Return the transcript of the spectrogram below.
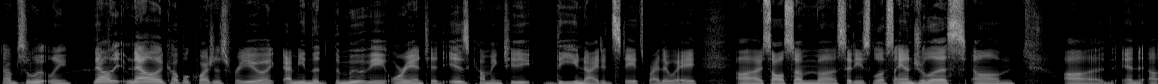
Absolutely. Now, now a couple questions for you. I, I mean, the, the movie Oriented is coming to the United States. By the way, uh, I saw some uh, cities, Los Angeles, um, uh, and uh,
